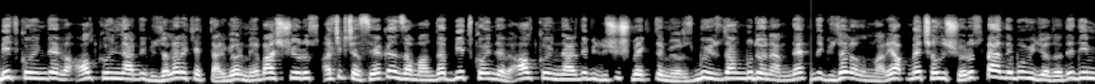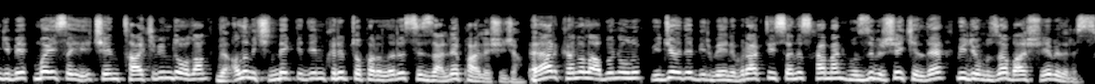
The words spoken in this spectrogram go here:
Bitcoin'de ve altcoin'lerde güzel hareketler görmeye başlıyoruz. Açıkçası yakın zamanda Bitcoin'de ve altcoin'lerde bir düşüş beklemiyoruz. Bu yüzden bu dönemde de güzel alımlar yapmaya çalışıyoruz. Ben de bu videoda dediğim gibi Mayıs ayı için takibimde olan ve alım için beklediğim kripto paraları sizlerle paylaşacağım. Eğer kanala abone olup videoya da bir beğeni bıraktıysanız hemen hızlı bir şekilde videomuza başlayabiliriz.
